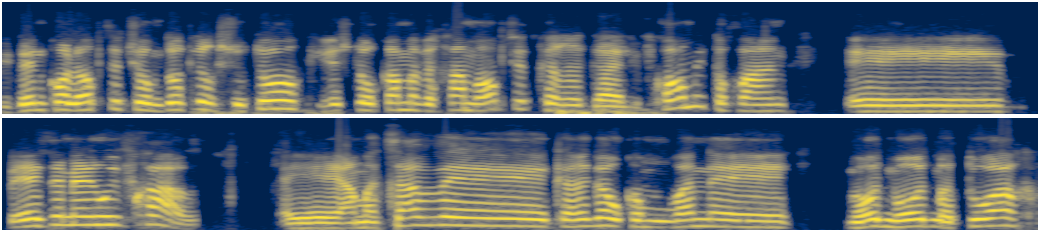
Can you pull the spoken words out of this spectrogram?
מבין כל האופציות שעומדות לרשותו, כי יש לו כמה וכמה אופציות כרגע לבחור מתוכן, באיזה מהן הוא יבחר. המצב כרגע הוא כמובן מאוד מאוד מתוח,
